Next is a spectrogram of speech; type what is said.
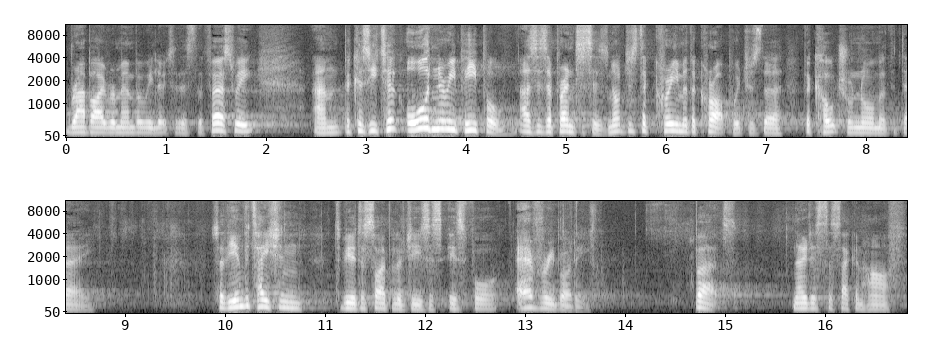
rabbi, remember, we looked at this the first week, um, because he took ordinary people as his apprentices, not just the cream of the crop, which was the, the cultural norm of the day. So, the invitation to be a disciple of Jesus is for everybody. But notice the second half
